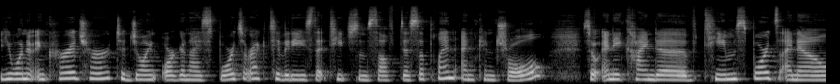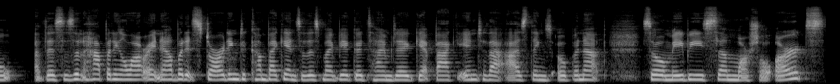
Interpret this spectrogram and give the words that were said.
You want to encourage her to join organized sports or activities that teach some self discipline and control. So, any kind of team sports, I know this isn't happening a lot right now, but it's starting to come back in. So this might be a good time to get back into that as things open up. So maybe some martial arts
